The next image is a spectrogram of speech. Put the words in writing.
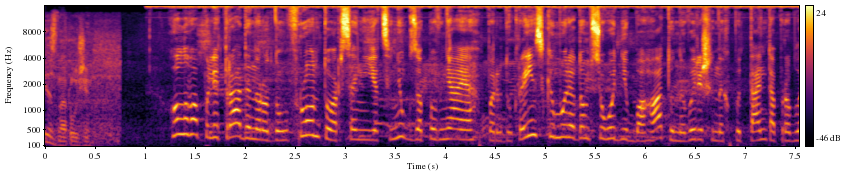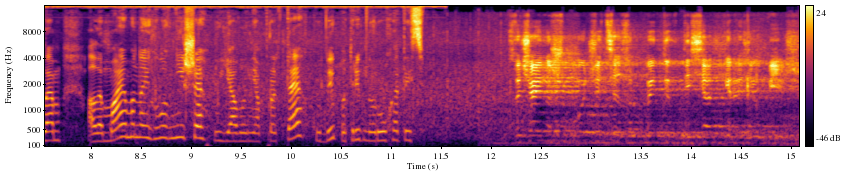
і знаружі. Голова політради Народного фронту Арсеній Яценюк запевняє, перед українським урядом сьогодні багато невирішених питань та проблем, але маємо найголовніше уявлення про те, куди потрібно рухатись. Звичайно, що хочеться зробити в десятки разів більше.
